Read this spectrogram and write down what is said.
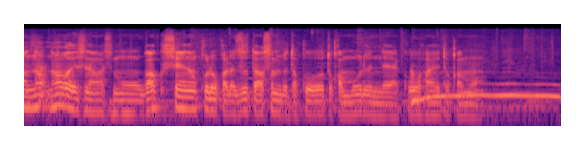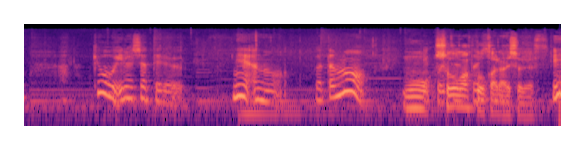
あな長いいです長いです。もう学生の頃からずっと遊んでた子とかもおるんで後輩とかも。あ今日いらっしゃってるねあの方ももう小学校から一緒です。えー、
